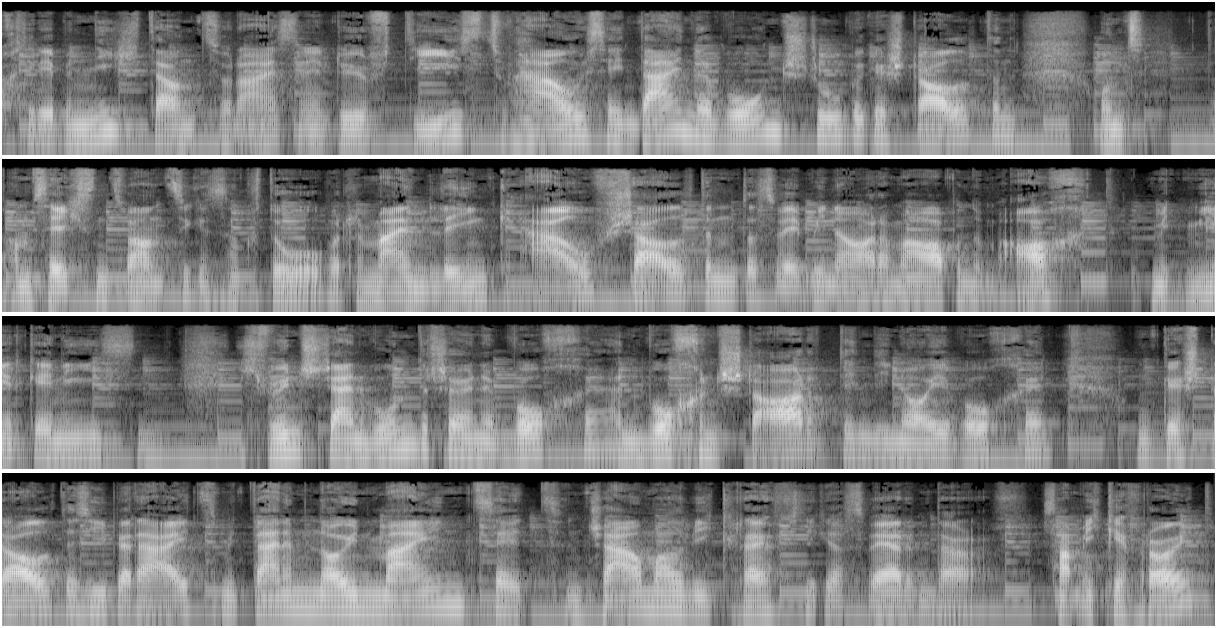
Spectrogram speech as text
braucht ihr eben nicht anzureisen. Ihr dürft dies zu Hause in deiner Wohnstube gestalten und am 26. Oktober meinen Link aufschalten und das Webinar am Abend um 8 mit mir genießen. Ich wünsche dir eine wunderschöne Woche, einen Wochenstart in die neue Woche und gestalte sie bereits mit deinem neuen Mindset und schau mal, wie kräftig das werden darf. Es hat mich gefreut,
